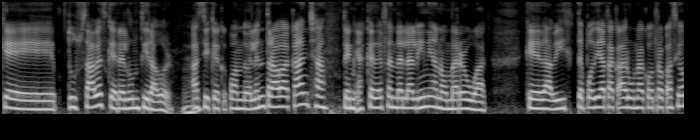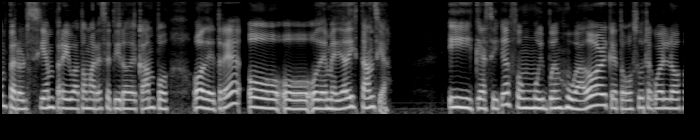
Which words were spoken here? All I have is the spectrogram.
que tú sabes que era él un tirador. Así que cuando él entraba a cancha tenías que defender la línea no matter what. Que David te podía atacar una que otra ocasión, pero él siempre iba a tomar ese tiro de campo o de tres o, o de media distancia. Y que sí que fue un muy buen jugador, que todos sus recuerdos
